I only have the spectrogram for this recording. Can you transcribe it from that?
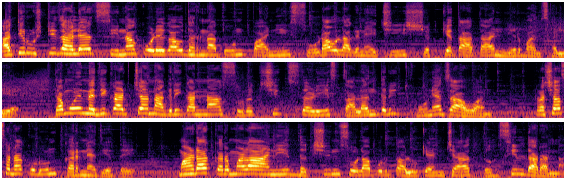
अतिवृष्टी झाल्यास सीना कोळेगाव धरणातून पाणी सोडावं लागण्याची शक्यता आता निर्माण झाली आहे. त्यामुळे नदीकाठच्या नागरिकांना सुरक्षित स्थळी स्थलांतरित होण्याचं आवाहन प्रशासनाकडून करण्यात येते म्हाडा करमाळा आणि दक्षिण सोलापूर तालुक्यांच्या तहसीलदारांना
